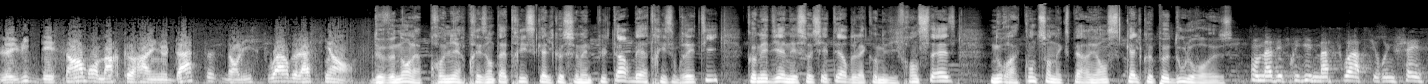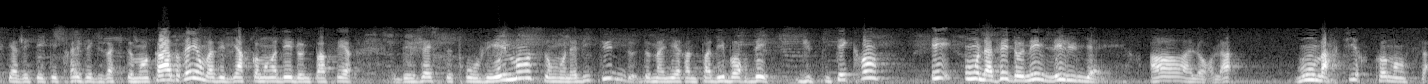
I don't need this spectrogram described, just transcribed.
Le 8 décembre marquera une date dans l'histoire de la science. Devenant la première présentatrice quelques semaines plus tard, Béatrice Bréty, comédienne et sociétaire de la comédie française, nous raconte son expérience quelque peu douloureuse. On m'avait prié de m'asseoir sur une chaise qui avait été très exactement cadrée. On m'avait bien recommandé de ne pas faire des gestes trop véhéments, selon mon habitude, de manière à ne pas déborder du petit écran. Et on avait donné les lumières. Ah, alors là, mon martyr commença.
